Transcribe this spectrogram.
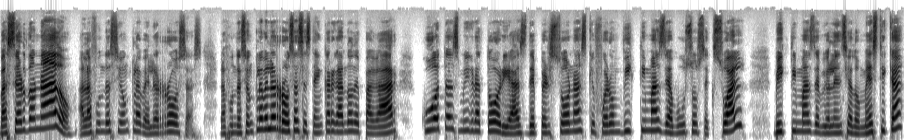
va a ser donado a la Fundación Claveles Rosas. La Fundación Claveles Rosas se está encargando de pagar cuotas migratorias de personas que fueron víctimas de abuso sexual, víctimas de violencia doméstica,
